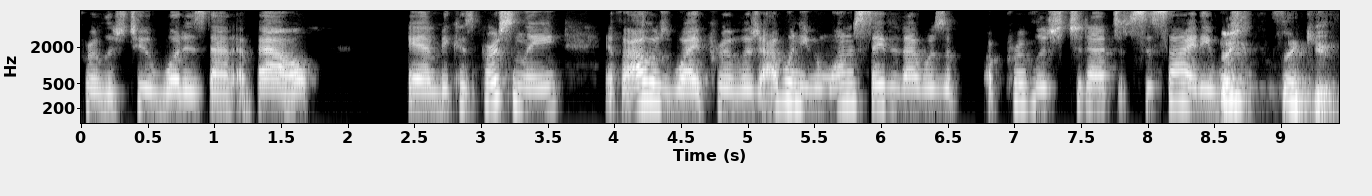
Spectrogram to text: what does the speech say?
privileged to what is that about and because personally if i was white privileged i wouldn't even want to say that i was a, a privilege to that society which, thank, thank you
